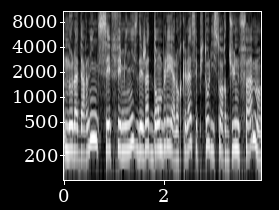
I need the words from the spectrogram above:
Nola Darling, c'est féministe déjà d'emblée. Alors que là, c'est plutôt l'histoire d'une femme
